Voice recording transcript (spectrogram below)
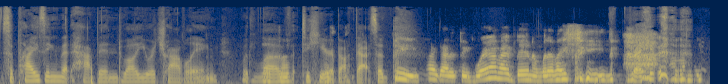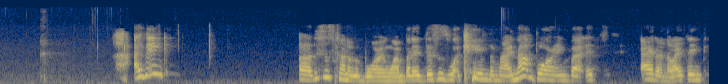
surprising that happened while you were traveling, would love uh-huh. to hear about that. So, I got to think. Where have I been and what have I seen? Right. I think uh, this is kind of a boring one, but it, this is what came to mind. Not boring, but it's I don't know. I think.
